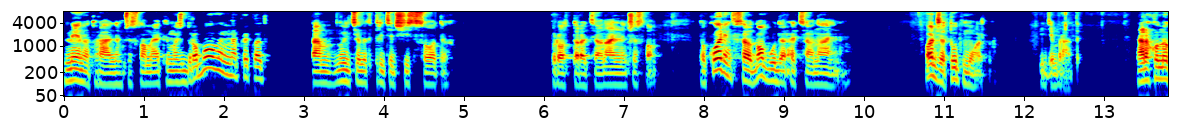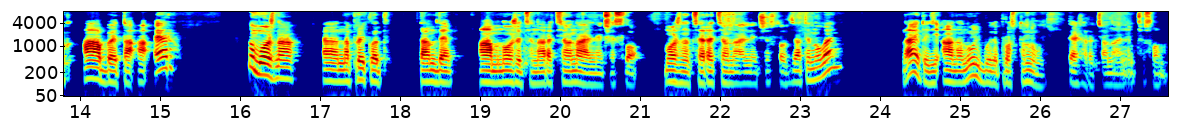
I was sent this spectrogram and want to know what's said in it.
ненатуральним числом, а якимось дробовим, наприклад, там 0,36, просто раціональне число, то корінь все одно буде раціональним. Отже, тут можна підібрати. На рахунок А, Б та АР, ну, можна, е, наприклад, там, де А множиться на раціональне число, можна це раціональне число взяти нулем, да, і тоді А на 0 буде просто 0, теж раціональним числом.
